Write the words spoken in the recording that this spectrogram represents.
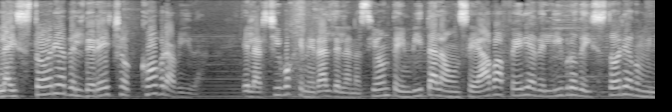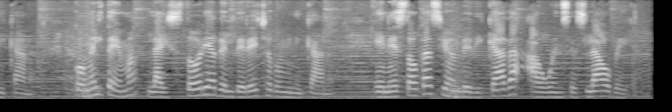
La historia del derecho cobra vida. El Archivo General de la Nación te invita a la onceava Feria del Libro de Historia Dominicana, con el tema La Historia del Derecho Dominicano, en esta ocasión dedicada a Wenceslao Vega.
